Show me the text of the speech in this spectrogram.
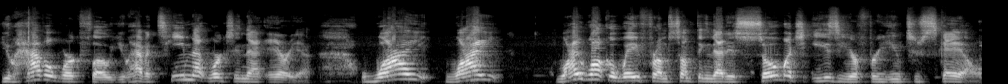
you have a workflow, you have a team that works in that area. Why, why, why walk away from something that is so much easier for you to scale?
